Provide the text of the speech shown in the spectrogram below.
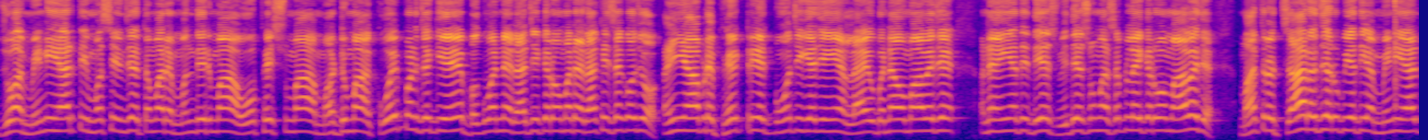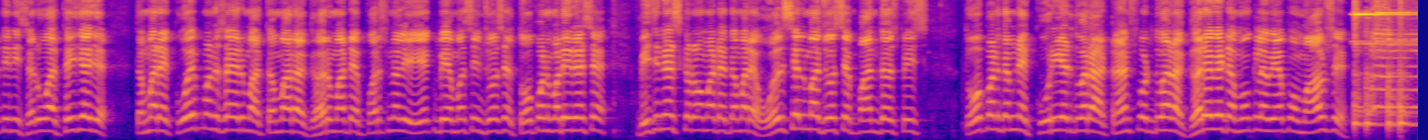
જો આ મિની આરતી મશીન છે તમારે મંદિરમાં, ઓફિસમાં, મઢમાં, કોઈ પણ જગ્યાએ ભગવાનને રાજી કરવા માટે રાખી શકો છો, અહીંયા આપણે ફેક્ટરી જ પહોંચી ગયા છે અહીંયા લાઈવ બનાવવામાં આવે છે અને અહીંયાથી દેશ વિદેશોમાં સપ્લાય કરવામાં આવે છે. માત્ર ચાર હજાર રૂપિયાથી આ મિની આરતીની શરૂઆત થઈ જાય છે. તમારે કોઈ પણ શહેરમાં તમારા ઘર માટે પર્સનલી એક બે મશીન જોશે તો પણ મળી રહેશે. બિઝનેસ કરવા માટે તમારે હોલસેલમાં જોશે પાંચ દસ પીસ તો પણ તમને કુરિયર દ્વારા ટ્રાન્સપોર્ટ દ્વારા ઘરે બેઠા મોકલાવી આપવામાં આવશે.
